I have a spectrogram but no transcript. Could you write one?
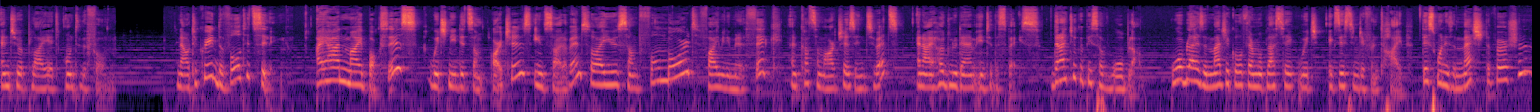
and to apply it onto the foam. Now to create the vaulted ceiling. I had my boxes, which needed some arches inside of it, so I used some foam board, 5mm thick, and cut some arches into it, and I hot glued them into the space. Then I took a piece of Worbla. Worbla is a magical thermoplastic which exists in different type. This one is a meshed version.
